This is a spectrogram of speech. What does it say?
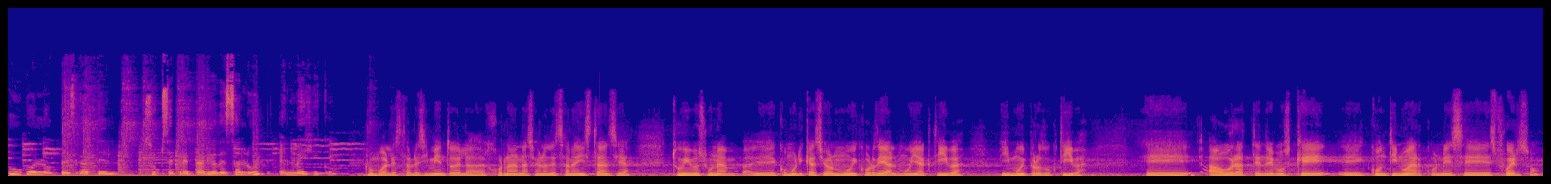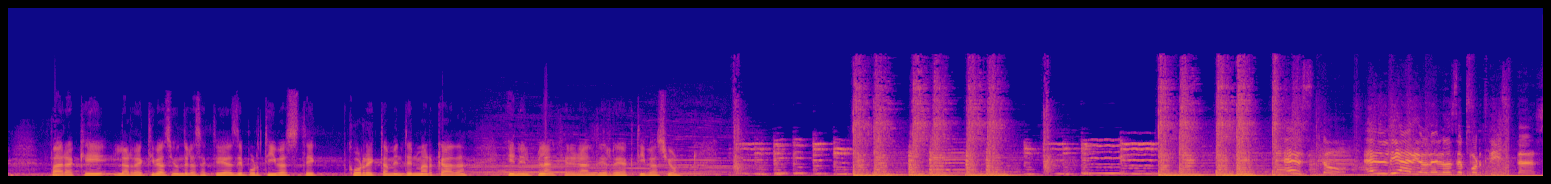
Hugo López Gatel, subsecretario de Salud en México. Rumbo al establecimiento de la Jornada Nacional de Sana Distancia, tuvimos una eh, comunicación muy cordial, muy activa y muy productiva. Eh, ahora tendremos que eh, continuar con ese esfuerzo para que la reactivación de las actividades deportivas esté correctamente enmarcada en el Plan General de Reactivación. Diario de los deportistas.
